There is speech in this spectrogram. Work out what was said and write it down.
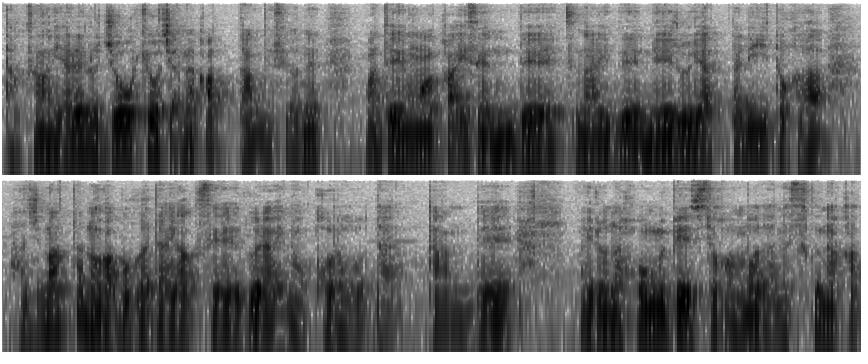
たくさんやれる状況じゃなかったんですよね。まあ、電話回線でつないでメールやったりとか始まったのが僕が大学生ぐらいの頃だったんで、まあ、いろんなホームページとかもまだね少なかっ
